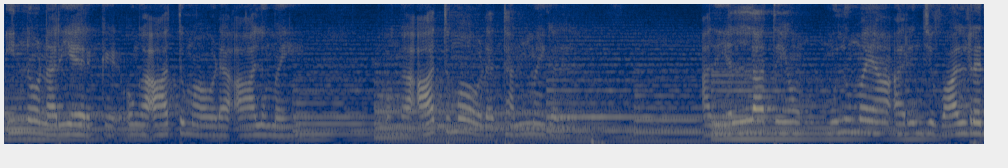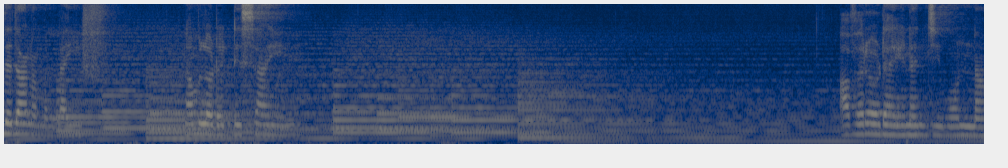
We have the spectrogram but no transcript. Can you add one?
இன்னும் நிறைய இருக்குது உங்கள் ஆத்மாவோட ஆளுமை உங்கள் ஆத்மாவோட தன்மைகள் அது எல்லாத்தையும் முழுமையாக அறிஞ்சு வாழ்கிறது தான் நம்ம லைஃப் நம்மளோட டிசைன் அவரோட இணைஞ்சி ஒன்றா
